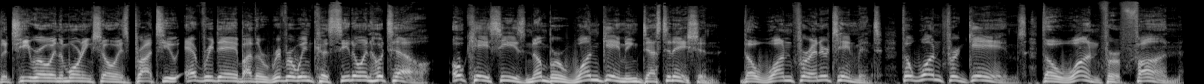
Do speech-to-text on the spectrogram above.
The T Row in the Morning Show is brought to you every day by the Riverwind Casino and Hotel, OKC's number one gaming destination. The one for entertainment, the one for games, the one for fun.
